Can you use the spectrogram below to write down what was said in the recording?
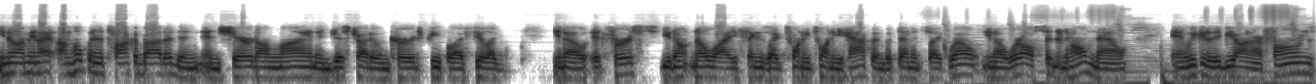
you know, I mean, I, I'm hoping to talk about it and, and share it online and just try to encourage people. I feel like you know, at first you don't know why things like 2020 happen, but then it's like, well, you know, we're all sitting at home now and we could either be on our phones,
